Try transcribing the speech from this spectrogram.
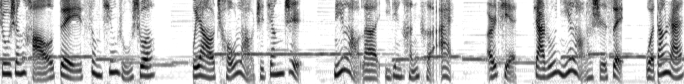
朱生豪对宋清如说：“不要愁老之将至，你老了一定很可爱，而且假如你老了十岁，我当然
